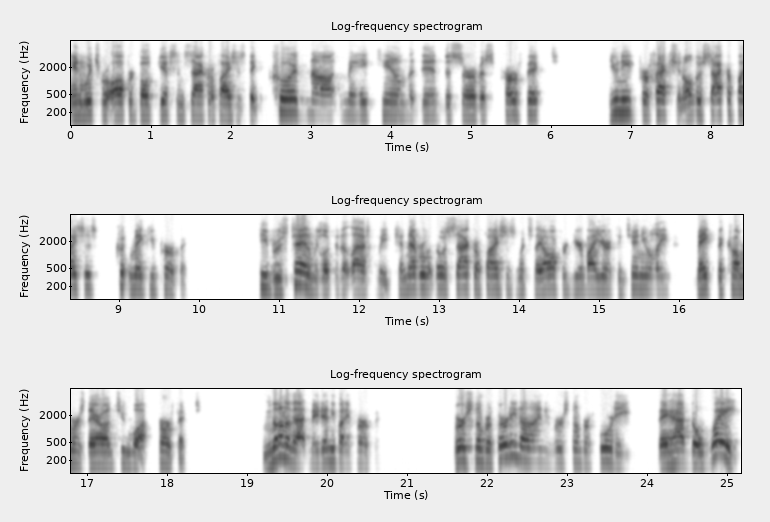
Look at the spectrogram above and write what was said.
in which were offered both gifts and sacrifices that could not make him that did the service perfect. You need perfection. All those sacrifices couldn't make you perfect. Hebrews 10, we looked at it last week, can never with those sacrifices which they offered year by year continually make the comers thereunto what? Perfect. None of that made anybody perfect. Verse number 39 and verse number 40, they had to wait.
